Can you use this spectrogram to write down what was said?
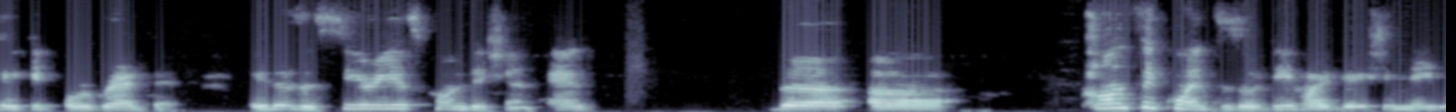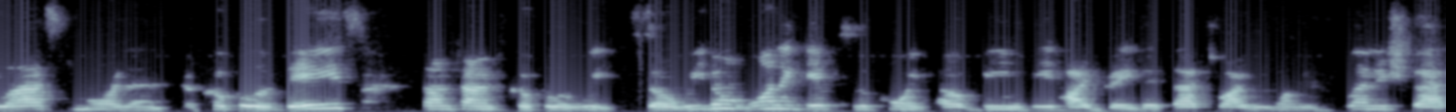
take it for granted. It is a serious condition and the uh, consequences of dehydration may last more than a couple of days, sometimes a couple of weeks. So we don't want to get to the point of being dehydrated. That's why we want to replenish that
